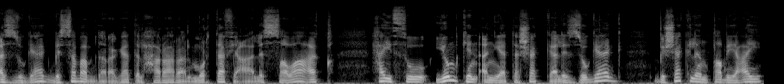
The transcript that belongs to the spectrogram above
الزجاج بسبب درجات الحرارة المرتفعة للصواعق حيث يمكن أن يتشكل الزجاج بشكل طبيعي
